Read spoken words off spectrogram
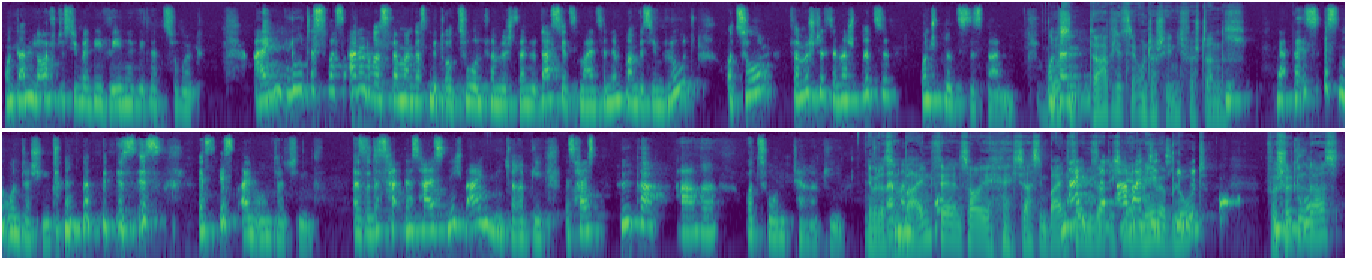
und dann läuft es über die Vene wieder zurück. Eigenblut ist was anderes, wenn man das mit Ozon vermischt. Wenn du das jetzt meinst, dann nimmt man ein bisschen Blut, Ozon, vermischt es in der Spritze und spritzt es dann. Und dann da habe ich jetzt den Unterschied nicht verstanden. Ja, da ist, ist ein Unterschied. es, ist, es ist ein Unterschied. Also das, das heißt nicht Eigenbluttherapie, das heißt hyperbare Ozontherapie. Ja, aber das in beiden Fällen, sorry, ich habe in beiden Nein, Fällen gesagt, ich nehme Blut, verschüttel das.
